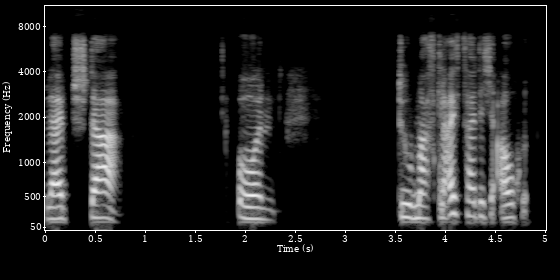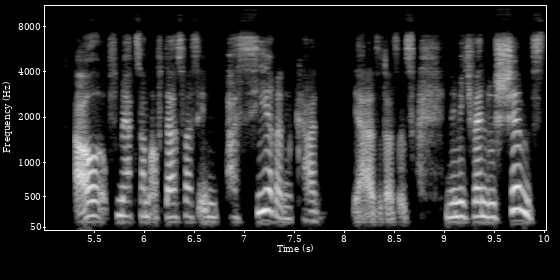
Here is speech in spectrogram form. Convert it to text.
bleibt stark. Und du machst gleichzeitig auch aufmerksam auf das, was eben passieren kann. Ja, also das ist nämlich, wenn du schimpfst,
